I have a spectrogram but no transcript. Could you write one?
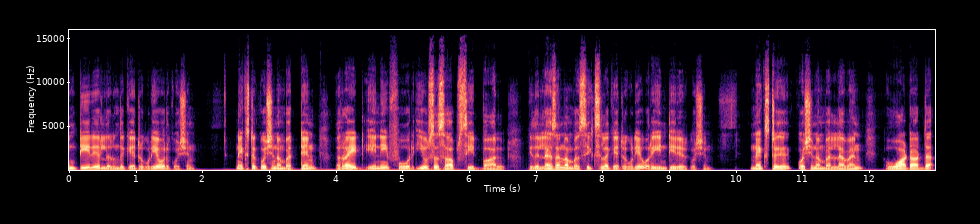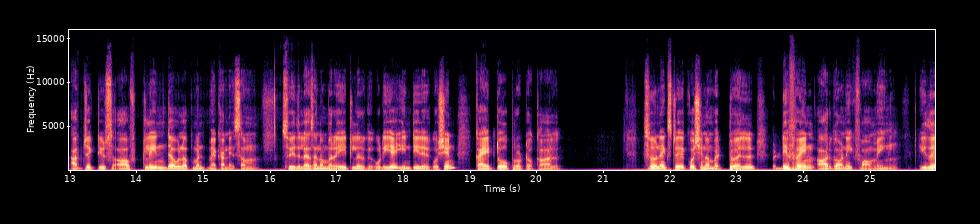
இன்டீரியர்லேருந்து கேட்டக்கூடிய ஒரு question next question number ten write any four uses of seed ball இது லெசன் நம்பர் சிக்ஸில் கேட்டக்கூடிய ஒரு interior question next question number eleven what are the objectives of clean development mechanism so இது லெசன் நம்பர் எயிட்டில் இருக்கக்கூடிய interior question Kyoto protocol so next question number twelve define organic farming இது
